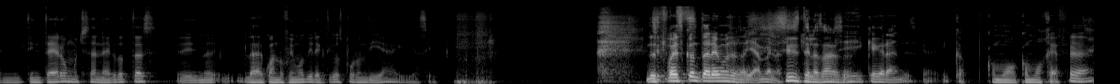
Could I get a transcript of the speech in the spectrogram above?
en el tintero, muchas anécdotas. la- cuando fuimos directivos por un día y así. Después contaremos eso. Ya me las Sí, te la sabes. Sí, ¿no? qué grandes. Como, como jefe, ¿verdad?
